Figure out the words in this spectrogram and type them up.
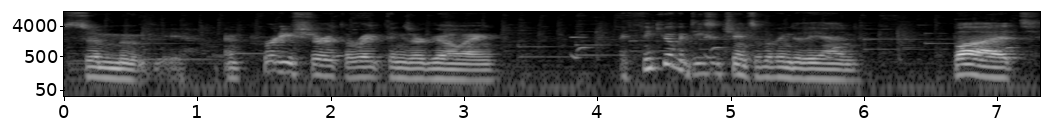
Tsumugi. I'm pretty sure at the rate things are going, I think you have a decent chance of living to the end. But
